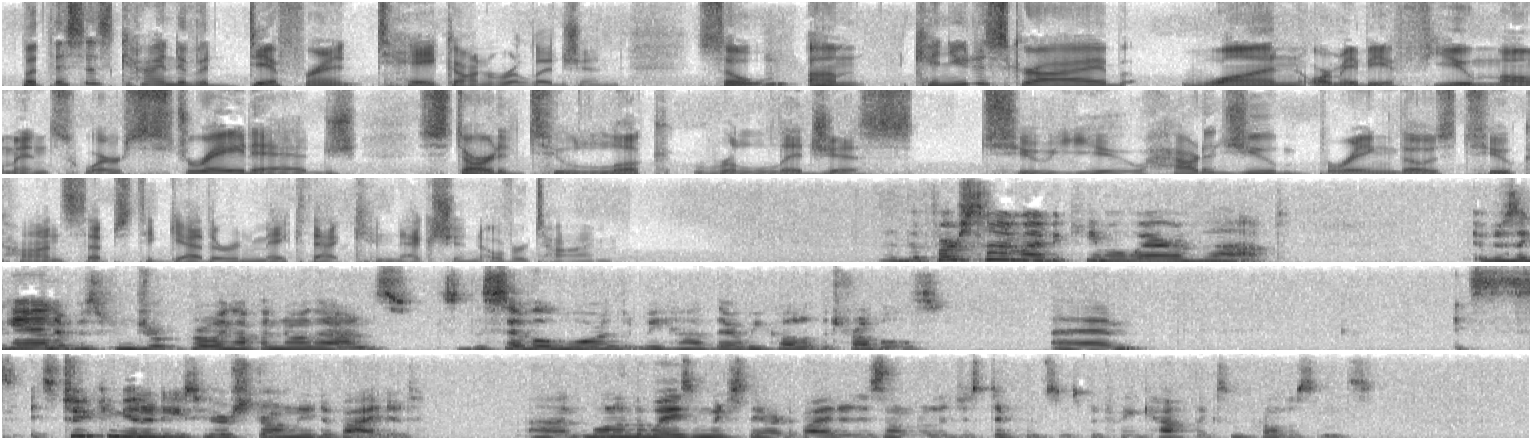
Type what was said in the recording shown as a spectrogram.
But this is kind of a different take on religion. So, um, can you describe one or maybe a few moments where straight edge started to look religious to you? How did you bring those two concepts together and make that connection over time? The first time I became aware of that, it was again, it was from growing up in Northern Ireland. So the civil war that we had there, we call it the Troubles. Um, it's it's two communities who are strongly divided, and one of the ways in which they are divided is on religious differences between Catholics and Protestants.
